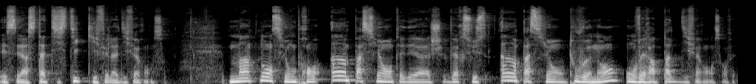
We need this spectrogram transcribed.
et c'est la statistique qui fait la différence. Maintenant, si on prend un patient TDAH versus un patient tout venant, on verra pas de différence en fait.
